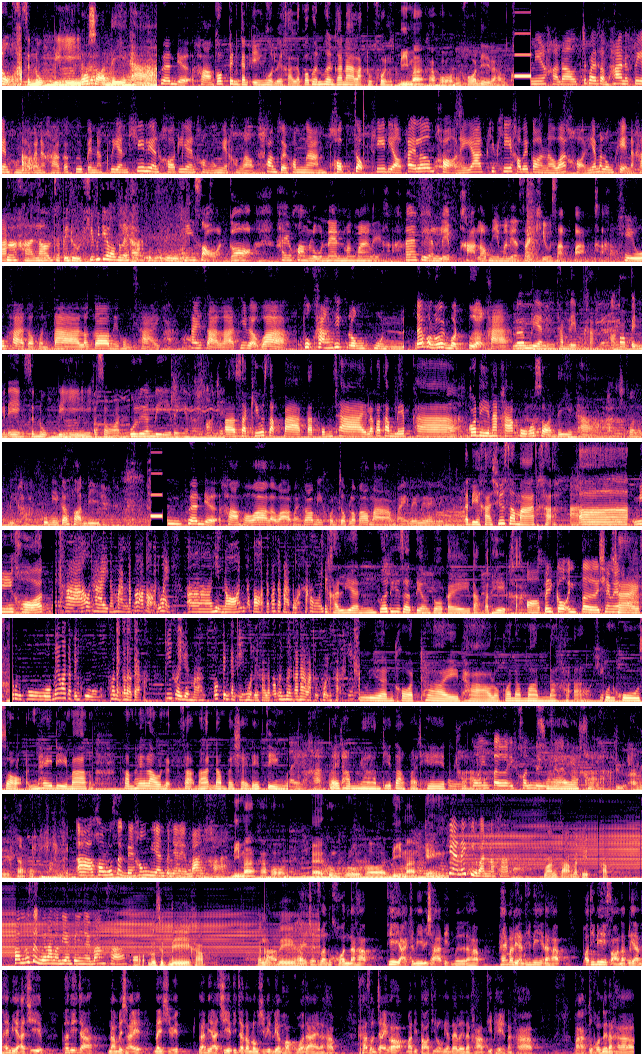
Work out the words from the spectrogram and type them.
นุกค่ะสนุกดีผู้สอนดีค่ะ เพื่อนเยอะค่ะ ก็เป็นกันเองหมดเลยค่ะ แล้วก็เพื่อนๆก็น่ารักทุกคน ดีมากครับผมโคตรดีนะครับวันนี้นะคะเราจะไปสัมภาษณ์นักเรียนของเรากันนะคะ ก็คือเป็นนักเรียนที่เรียนคอร์สเรียนของโรงเรียนของเรา ความสวยความงาม ครบจบที่เดียวใครเริ่มขออนุญาตพี่ๆเขาไปก่อนแล้วว่าขออนุญาตมาลงเพจนะคะนะคะ เราจะไปดูคลิปวิดีโอกันเลยค่ะ คุณครูที่สอนก็ให้ความรู้แน่นมากๆเลยค่ะ แรกเรียนเล็บค่ะรอบนี้มาเรียนสักคิ้วสักปากค่ะ คิ้วค่ะ ต่อขนตาแล้วก็มีผมชายค่ะ ให้สาระที่แบบว่าทุกครั้งที่ลงหุ่น ได้ความรู้หมดเปลือกค่ะ เริ่มเรียนทำเล็บค่ะก็เป็นกันเองสนุกดีสอนรู้เรื่องดีอะไรอย่างเงี้ยค่ะ อ่าสักคิ้วสักปากตัดผมชายแล้วก็ทำเล็บค่ะ ก็ดีนะคะ ครูก็สอนดีค่ะ สนุกดีค่ะ ครูนี้ก็สอนดีเพื่อนเยอะค่ะ เพราะว่าแบบว่ามันก็มีคนจบแล้วก็มาใหม่เรื่อยๆอะไรอย่างเงี้ยสวัสดีค่ะ ชื่อสมาร์ทค่ะอ่ามีคอร์สเท้าไทยน้ำมันแล้วก็ต่อด้วยเอ่อหินร้อนสปอร์ตแล้วก็สปาตัวค่ะค่ะเรียนเพื่อที่จะเตรียมตัวไปต่างประเทศค่ะ อ๋อ เป็น go inter ใช่ไหมคะ ใช่ค่ะคุณครูไม่ว่าจะเป็นครูคนไหนก็แล้วแต่ค่ะที่เคยเรียนมาก็เป็นกันเองหมดเลยค่ะ แล้วก็เพื่อนๆก็น่ารักทุกคนค่ะ เรียนคอร์สไทยเท้าแล้วก็น้ำมันนะคะโอเคคุณครูสอนให้ดีมาก ทำให้เราเนี่ยสามารถนำไปใช้ได้จริง อะไรล่ะคะไปทำงานที่ต่างประเทศโอ้ค่ะ go inter อีกคนหนึ่งใช่ไหมใช่คะค่ะ ชื่ออามีครับผมอ่าความรู้สึกในห้องเรียนเป็นยังไงบ้างคะดีมากครับผมเอ่อคุณครูก็ดีมากเก่ง เรียนได้กี่วันนะคะวันสามอาทิตย์ครับความรู้สึกเวลามาเรียนเป็นยังไงบ้างคะ อ๋อรู้สึกดีครับ สนุกดีคอรับยากจะเชิญชวนทุกคนนะครับ ที่อยากจะมีวิชาติดมือนะครับ ให้มาเรียนที่นี่นะครับ เพราะที่นี่สอนนักเรียนให้มีอาชีพ เพื่อที่จะนำไปใช้ในชีวิต และมีอาชีพที่จะดำรงชีวิตเลี้ยงครอบครัวได้นะครับ ถ้าสนใจก็มาติดต่อที่โรงเรียนได้เลยนะครับ ที่เพจนะครับ ฝากทุกคนด้วยนะครับ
